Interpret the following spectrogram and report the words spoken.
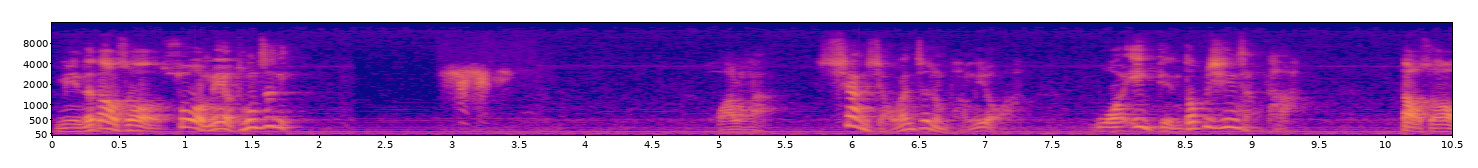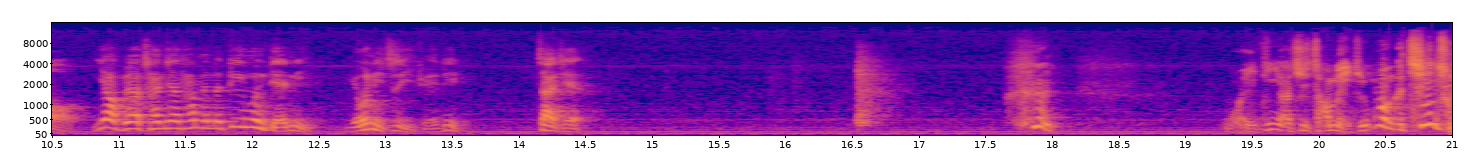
免得到时候说我没有通知你。谢谢你，华龙啊，像小万这种朋友啊，我一点都不欣赏他。到时候要不要参加他们的订婚典礼，由你自己决定。再见。哼，我一定要去找美军问个清楚。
